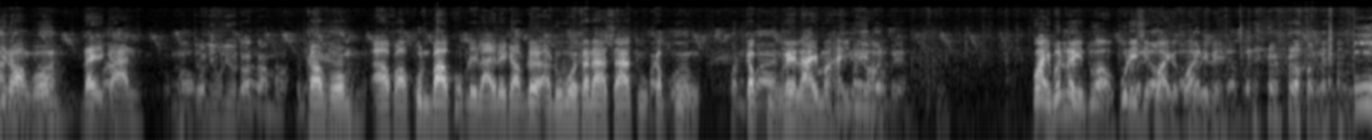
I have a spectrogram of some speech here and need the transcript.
พี่น้องผมได้การตัวริ้วๆต่อตามบ่ครับผมเอาขอบคุณบ้าวครบหลายๆเลยครับเด้ออนุโมทนาสาธุกับกุ้งกับกุ้งหลายๆมาให้พี่น้อง ก้อยเบิดเลยตัวผู้ใดสิก้อยก็ก้อยไปไปอู้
